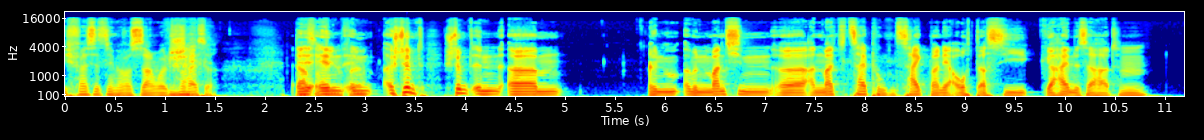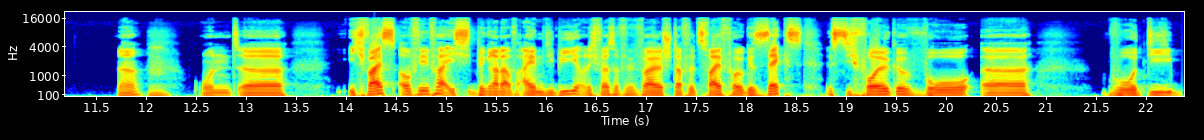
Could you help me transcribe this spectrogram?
ich weiß jetzt nicht mehr, was ich sagen wollte. Scheiße. in, in, in, stimmt, stimmt, in, ähm, in, in manchen, äh, an manchen Zeitpunkten zeigt man ja auch, dass sie Geheimnisse hat. Hm. Ne? Mhm. Und äh, ich weiß auf jeden Fall, ich bin gerade auf IMDb und ich weiß auf jeden Fall, Staffel 2, Folge 6 ist die Folge, wo, äh, wo, die,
